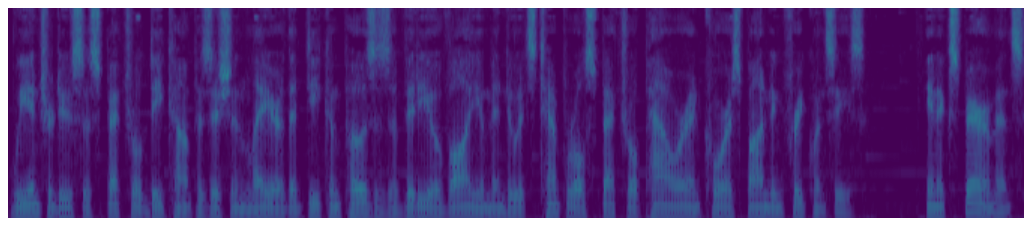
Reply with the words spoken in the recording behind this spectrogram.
we introduce a spectral decomposition layer that decomposes a video volume into its temporal spectral power and corresponding frequencies. In experiments,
